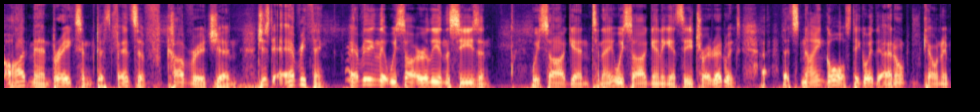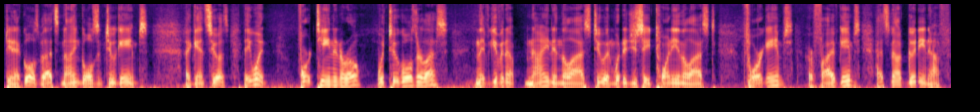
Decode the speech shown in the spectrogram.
odd man breaks and defensive coverage and just everything, everything that we saw early in the season We saw again tonight. We saw again against the Detroit Red Wings. Uh, that's nine goals. Take away the I don't count empty net goals, but that's nine goals in two games against the Oilers. They went 14 in a row with two goals or less, and they've given up nine in the last two. And what did you say, 20 in the last four games or five games? That's not good enough.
